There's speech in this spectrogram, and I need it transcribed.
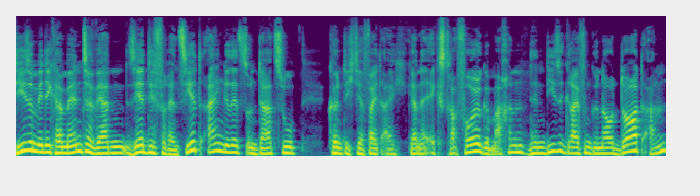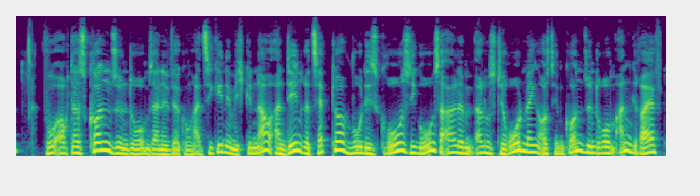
Diese Medikamente werden sehr differenziert eingesetzt und dazu könnte ich dir vielleicht eigentlich gerne extra Folge machen, denn diese greifen genau dort an, wo auch das Con-Syndrom seine Wirkung hat. Sie gehen nämlich genau an den Rezeptor, wo das groß, die große Aldosteronmenge aus dem Con-Syndrom angreift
